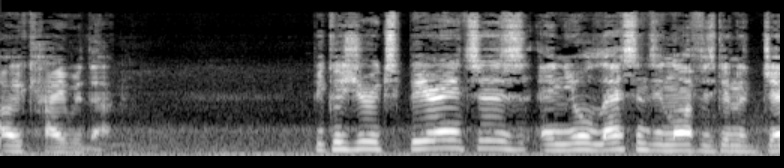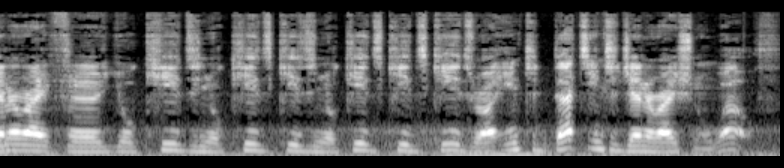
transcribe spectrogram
okay with that. Because your experiences and your lessons in life is going to generate for your kids and your kids' kids and your kids' kids' kids, right? Into that's intergenerational wealth.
